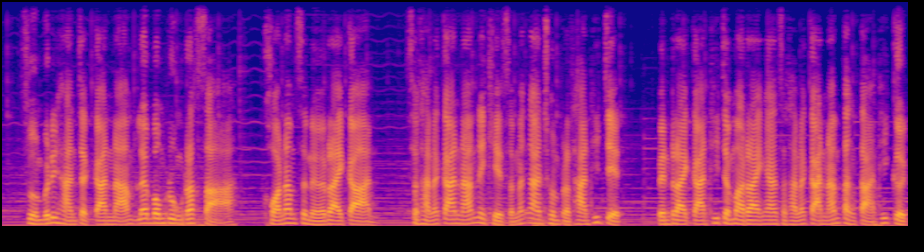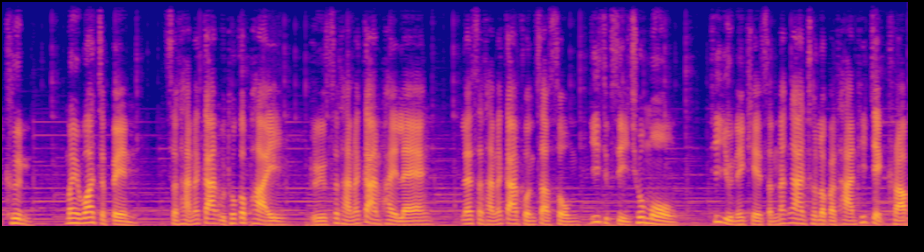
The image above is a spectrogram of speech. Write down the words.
ำส่วนบริหารจัดการน้ำและบำรุงรักษา ขอนำเสนอรายการ สถานการณ์น้ำในเขตสำนักงานชนประทานที่ 7 เป็นรายการที่จะมารายงานสถานการณ์น้ำต่างๆ ที่เกิดขึ้น ไม่ว่าจะเป็นสถานการณ์อุทกภัย หรือสถานการณ์ภัยแล้ง และสถานการณ์ฝนสะสม 24 ชั่วโมง ที่อยู่ในเขตสำนักงานชนประทานที่ 7 ครับ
